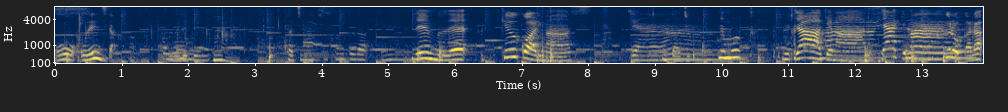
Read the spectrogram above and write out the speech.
ー。お、オレンジだ。潰れてる。うん立ちます。本当だ。全部で九個あります。じゃーん。あとは十個。でも。じゃあ、開けます。じゃあ、開けます。袋から。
